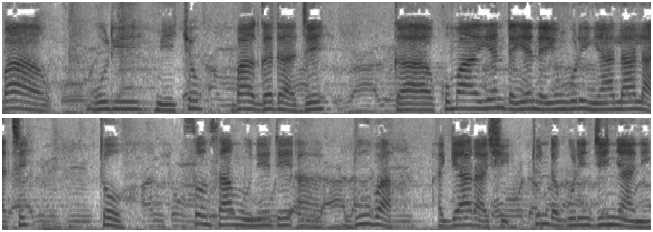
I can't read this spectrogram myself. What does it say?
ba wuri mai kyau ba gadaje ga kuma yadda yanayin wurin ya lalace. To son samu ne dai a duba a gyara shi tun da gurin jinya ne.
